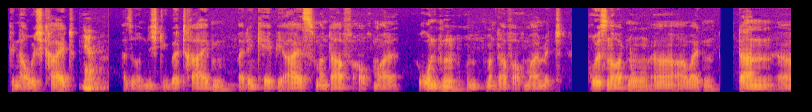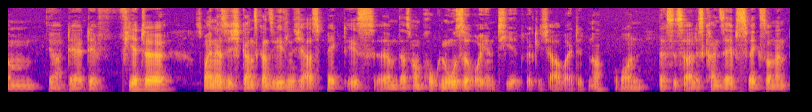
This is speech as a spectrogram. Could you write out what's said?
Genauigkeit. Ja. Also nicht übertreiben bei den KPIs. Man darf auch mal Runden und man darf auch mal mit Größenordnung äh, arbeiten. Dann ähm, ja der der vierte aus meiner Sicht ganz ganz wesentliche Aspekt ist, ähm, dass man prognoseorientiert wirklich arbeitet. Ne? Und das ist alles kein Selbstzweck, sondern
